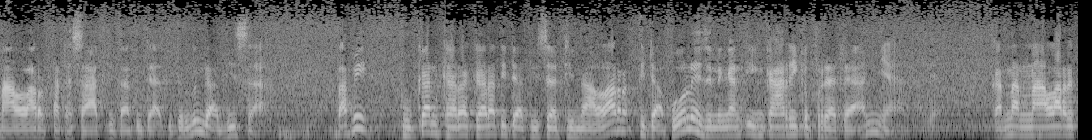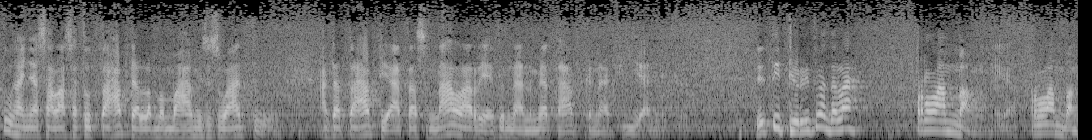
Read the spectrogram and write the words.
nalar pada saat kita tidak tidur itu nggak bisa. Tapi bukan gara-gara tidak bisa dinalar tidak boleh dengan ingkari keberadaannya. Ya. karena nalar itu hanya salah satu tahap dalam memahami sesuatu. Ada tahap di atas nalar yaitu namanya tahap kenabian itu. Jadi tidur itu adalah perlambang ya perlambang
